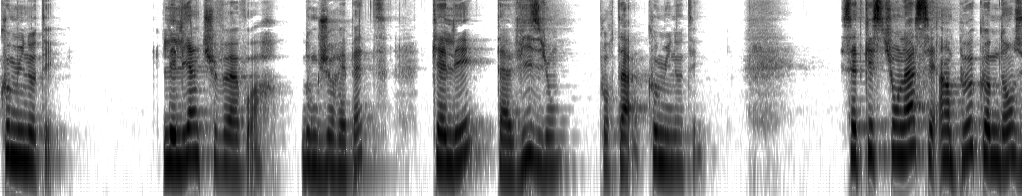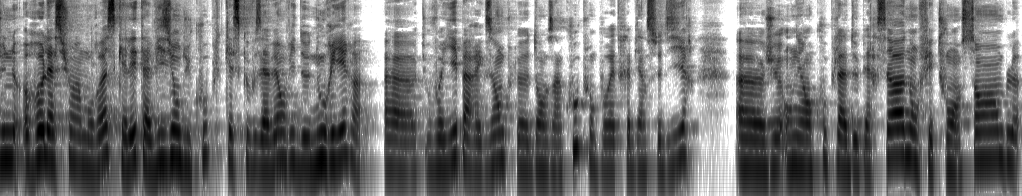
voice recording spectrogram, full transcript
communauté? Les liens que tu veux avoir. Donc, je répète, quelle est ta vision pour ta communauté? Cette question-là, c'est un peu comme dans une relation amoureuse. Quelle est ta vision du couple? Qu'est-ce que vous avez envie de nourrir? Euh, Vous voyez, par exemple, dans un couple, on pourrait très bien se dire, euh, on est en couple à deux personnes, on fait tout ensemble,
